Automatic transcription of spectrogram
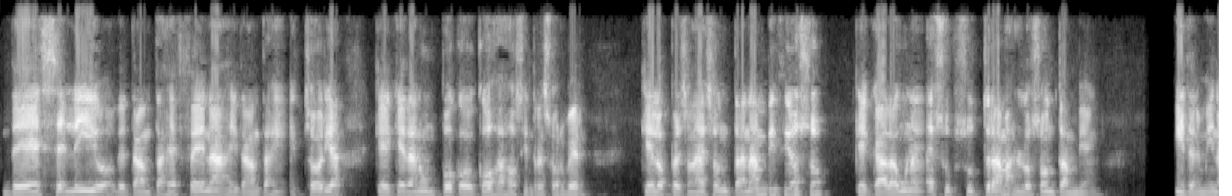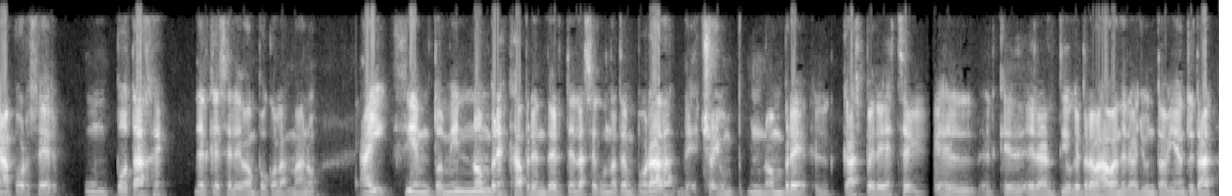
de ese lío de tantas escenas y tantas historias que quedan un poco cojas o sin resolver. Que los personajes son tan ambiciosos que cada una de sus subtramas lo son también. Y termina por ser un potaje del que se le va un poco las manos. Hay ciento mil nombres que aprenderte en la segunda temporada. De hecho, hay un, nombre, el Casper este, que es el, que era el tío que trabajaba en el ayuntamiento y tal,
